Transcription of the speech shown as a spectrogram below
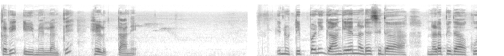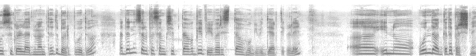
ಕವಿ ಈ ಮೇಲಂತೆ ಹೇಳುತ್ತಾನೆ. ಇನ್ನು ಟಿಪ್ಪಣಿ ಗಾಂಗೆಯ ನಡೆಸಿದ, ನಡಪಿದ ಕೂಸುಗಳು ಅನ್ನುವಂಥದ್ದು ಬರ್ಬೋದು. ಅದನ್ನು ಸ್ವಲ್ಪ ಸಂಕ್ಷಿಪ್ತವಾಗಿ ವಿವರಿಸ್ತಾ ಹೋಗಿ ವಿದ್ಯಾರ್ಥಿಗಳೇ. ಇನ್ನು ಒಂದು ಅಂಕದ ಪ್ರಶ್ನೆ.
